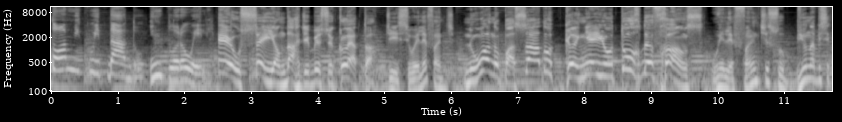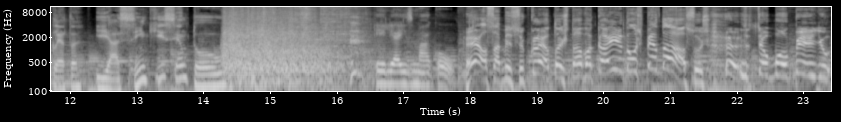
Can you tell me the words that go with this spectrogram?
tome cuidado, implorou ele. Eu sei andar de bicicleta, Disse o elefante. No ano passado, ganhei o Tour de France. O elefante subiu na bicicleta e assim que sentou. Ele a esmagou. Essa bicicleta estava caindo aos pedaços, seu bobinho.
